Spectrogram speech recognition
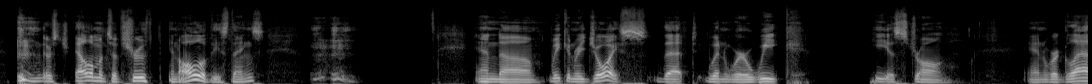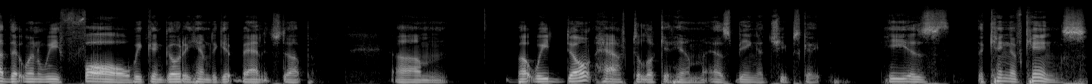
There's elements of truth in all of these things. and uh, we can rejoice that when we're weak, He is strong. And we're glad that when we fall, we can go to Him to get bandaged up. Um, but we don't have to look at Him as being a cheapskate. He is the King of Kings,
